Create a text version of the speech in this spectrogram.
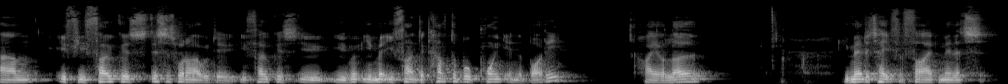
um, if you focus, this is what I would do. You focus, you, you, you, you find a comfortable point in the body, high or low. You meditate for five minutes,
